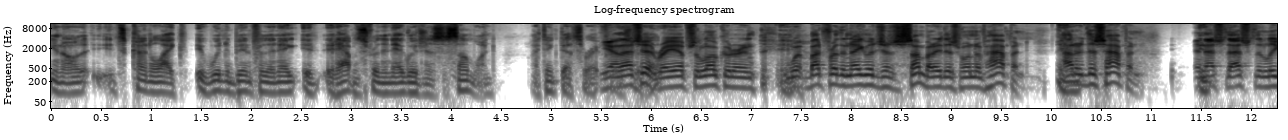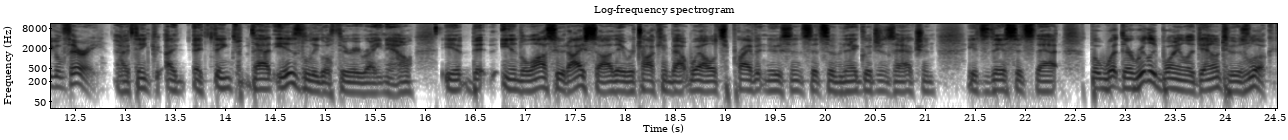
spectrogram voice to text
you know it's kind of like it wouldn't have been for the neg- it, it, happens for the negligence of someone i think that's the right yeah that's it res ipsa loquitur and, and but for the negligence of somebody this wouldn't have happened how did this happen and, that's that's the legal theory. I think I, I think that is the legal theory right now. It, in the lawsuit I saw, they were talking about well, it's a private nuisance, it's a negligence action, it's this, it's that. But what they're really boiling it down to is, look,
